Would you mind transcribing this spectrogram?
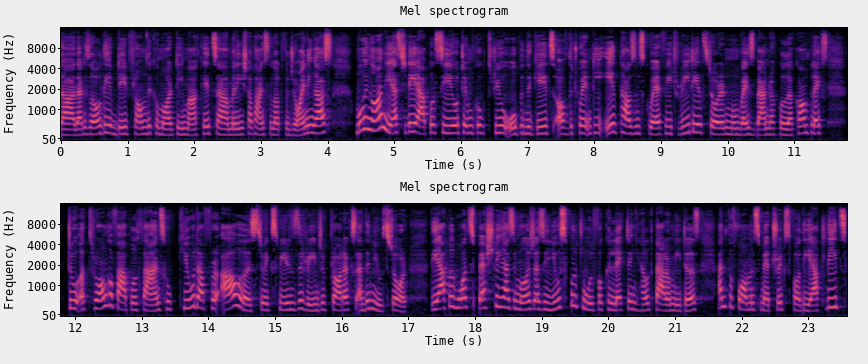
uh, that is all the update from the commodity markets. Uh, Manisha, thanks a lot for joining us. Moving on, yesterday Apple CEO Tim Cook threw open the gates of the 28,000 square feet retail store in Mumbai's Bandra Kurla complex to a throng of Apple fans who queued up for hours to experience the range of products at the new store. The Apple Watch specially has emerged as a useful tool for collecting health parameters and performance metrics for the athletes.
